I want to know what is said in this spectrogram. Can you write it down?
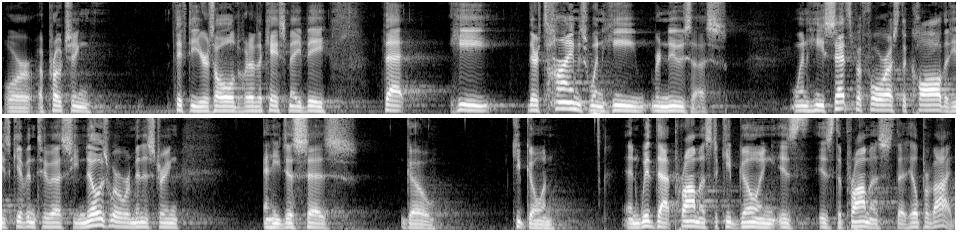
or approaching 50 years old, whatever the case may be, that he, there are times when he renews us. When he sets before us the call that he's given to us, he knows where we're ministering, and he just says, Go, keep going. And with that promise to keep going is, is the promise that he'll provide.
